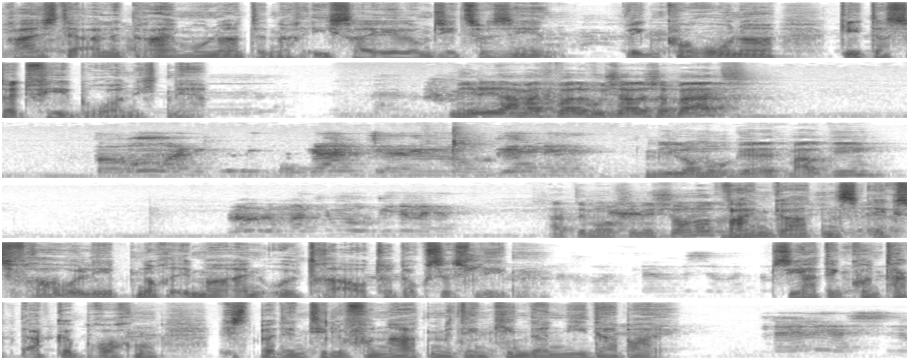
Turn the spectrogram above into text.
reist er alle drei Monate nach Israel, um sie zu sehen. Wegen Corona geht das seit Februar nicht mehr. Miriam hat Shabbat? מי לא מאורגנת, מלכי? לא, גם את מאורגנת. אתם הולכים לישון עוד? Weingartens Ex-Frau lebt noch immer ein ultraorthodoxes Leben. Sie hat den Kontakt abgebrochen, ist bei den Telefonaten mit den Kindern nie dabei. כאלה ישנו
